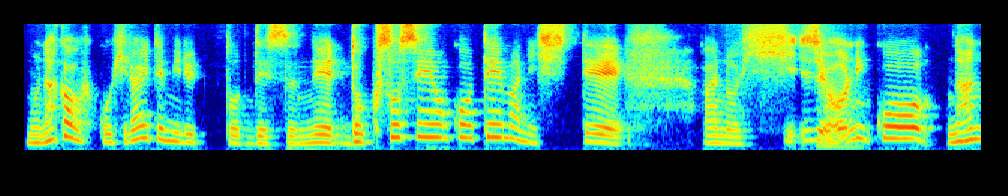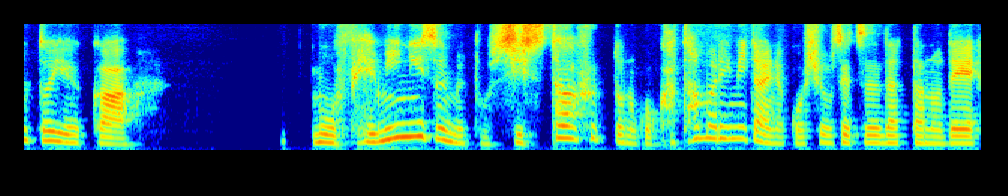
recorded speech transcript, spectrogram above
もう中をこう開いてみるとですね独ソ戦をこうテーマにしてあの非常にこう、なんというかもうフェミニズムとシスターフットのこう塊みたいなこう小説だったので、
